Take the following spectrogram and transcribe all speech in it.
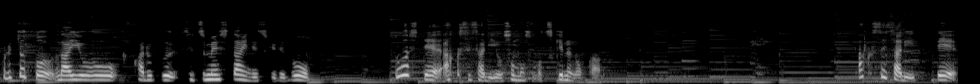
これちょっと内容を軽く説明したいんですけれど、どうしてアクセサリーをそもそもつけるのか。アクセサリーって、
